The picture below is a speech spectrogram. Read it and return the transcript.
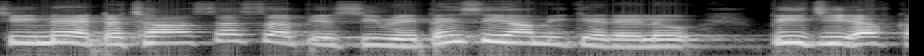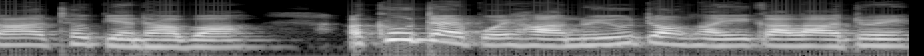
ကြီးနဲ့တခြားဆက်ဆက်ပစ္စည်းတွေတင်စီရမိခဲ့တယ်လို့ PGF ကထုတ်ပြန်ထားပါအခုတိုက်ပွဲဟာຫນွေဦးတော်လှန်ရေးကာလအတွင်း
